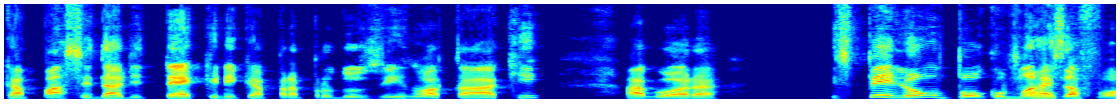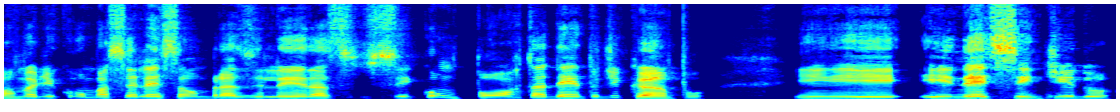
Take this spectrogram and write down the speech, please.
capacidade técnica para produzir no ataque. Agora, espelhou um pouco mais a forma de como a seleção brasileira se comporta dentro de campo. E, e nesse sentido,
